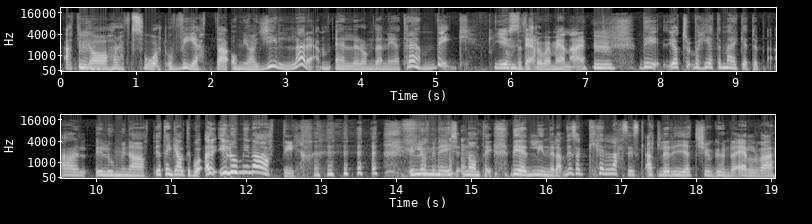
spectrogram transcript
att jag har haft svårt att veta om jag gillar den eller om den är trendig. Just om du det. förstår vad jag menar. Det, jag tror, vad heter märket? Typ Illuminati. Jag tänker alltid på Illuminati. Illumination, någonting. Det är en linnelampa. Det är så klassisk Artilleriet 2011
